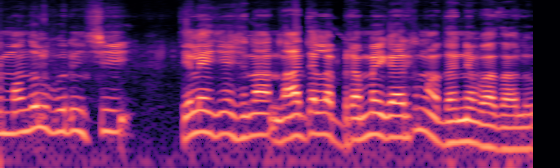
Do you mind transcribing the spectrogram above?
మందుల గురించి తెలియజేసిన నాదెల్ల బ్రహ్మయ్య గారికి మా ధన్యవాదాలు.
